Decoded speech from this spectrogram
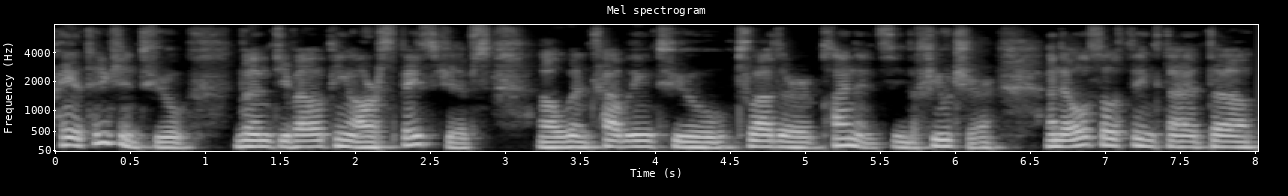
pay attention to when developing our spaceships, uh, when traveling to, to other planets in the future. And I also think that uh,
